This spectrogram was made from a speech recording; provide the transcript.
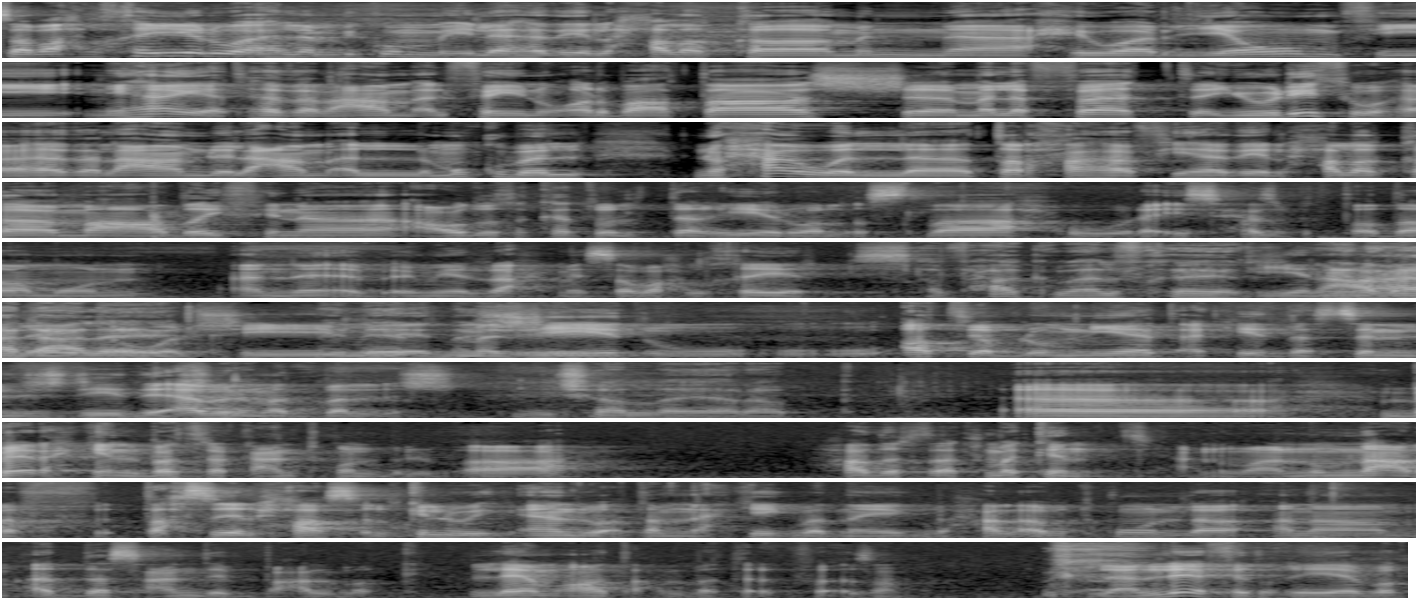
صباح الخير واهلا بكم إلى هذه الحلقة من حوار اليوم في نهاية هذا العام 2014 ملفات يورثها هذا العام للعام المقبل. نحاول طرحها في هذه الحلقة مع ضيفنا عضو تكتل التغيير والإصلاح ورئيس حزب التضامن النائب أمير رحمه صباح الخير. بألف خير. ينعاد عليك أول شيء ميلاد مجيد, مجيد وأطيب الأمنيات أكيد للسنه الجديدة قبل ما تبلش. إن شاء الله يا رب. آه، امبارح آه كان البترك عندكم بالبقاع حضرتك ما كنت يعني مع إنه بنعرف التحصيل حاصل. كل weekend وقت بنحكيك بدنا إياك بحلقة بتكون لا أنا مقدس عندي بعلبك. ليه مقاطع البطرك فاذا لأن لافت غيابك؟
